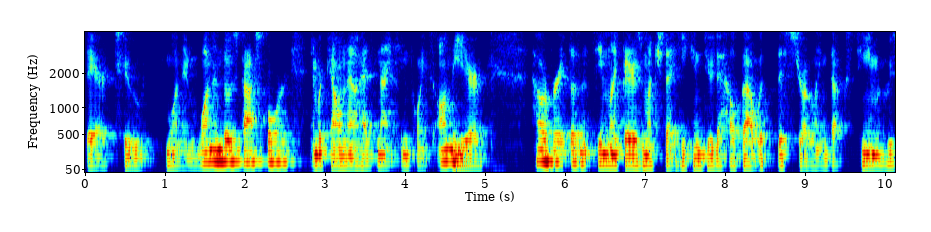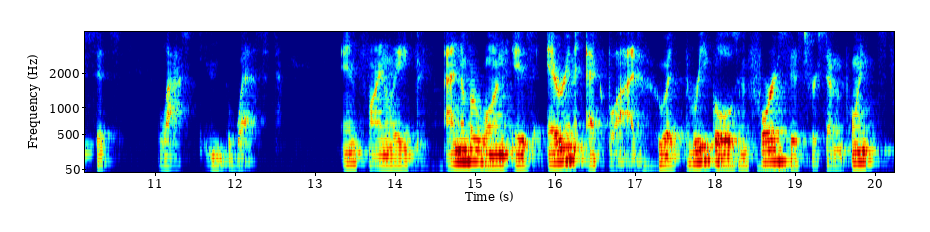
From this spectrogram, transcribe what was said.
They are two, one, and one in those past four, and Rakell now has 19 points on the year. However, it doesn't seem like there's much that he can do to help out with this struggling Ducks team who sits last in the West. And finally, at number one is Aaron Ekblad, who had three goals and four assists for seven points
